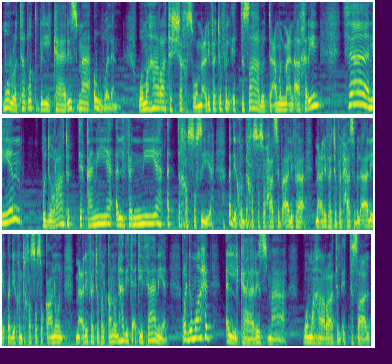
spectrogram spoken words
مرتبط بالكاريزما أولا ومهارات الشخص ومعرفته في الاتصال والتعامل مع الآخرين. ثانيا قدراته التقنية الفنية التخصصية. قد يكون تخصصه حاسب آلي فمعرفته في الحاسب الآلي. قد يكون تخصصه قانون معرفته في القانون. هذه تأتي ثانيا. رقم واحد الكاريزما ومهارات الاتصال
